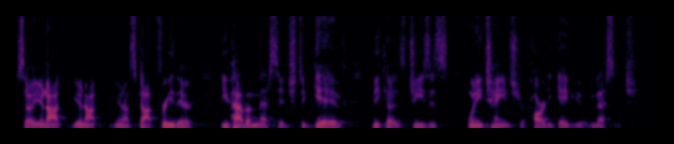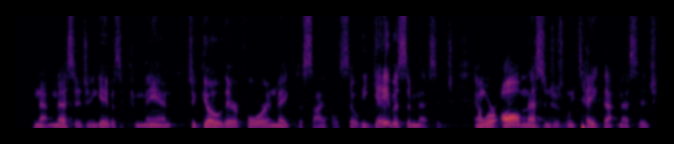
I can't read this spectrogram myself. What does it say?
So you're not you're not you're not scot free there. You have a message to give because Jesus, when He changed your heart, He gave you a message and that message and he gave us a command to go therefore and make disciples. So he gave us a message, and we're all messengers. We take that message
